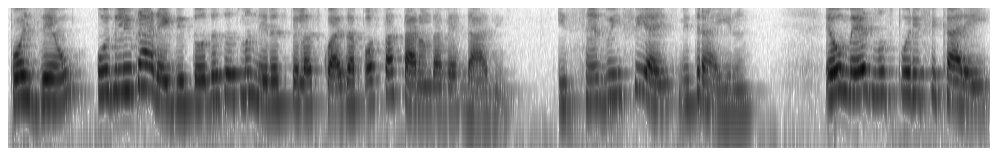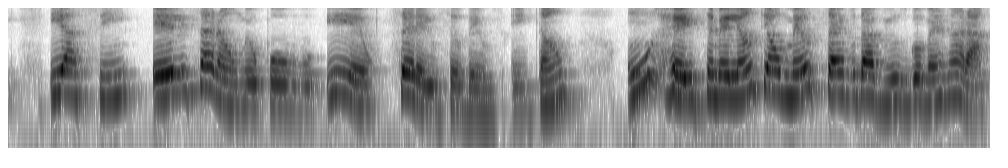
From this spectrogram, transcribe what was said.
Pois eu os livrarei de todas as maneiras pelas quais apostataram da verdade, e sendo infiéis me traíram. Eu mesmo os purificarei, e assim eles serão meu povo, e eu serei o seu Deus. Então, um rei semelhante ao meu servo Davi os governará.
